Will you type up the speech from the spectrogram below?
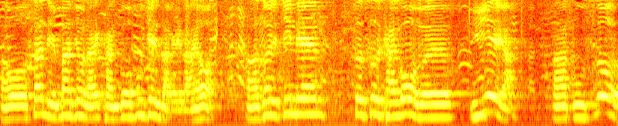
啊。我三点半就来砍钩，副县长也来哦啊，所以今天这次砍钩我们渔业呀啊，古时候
